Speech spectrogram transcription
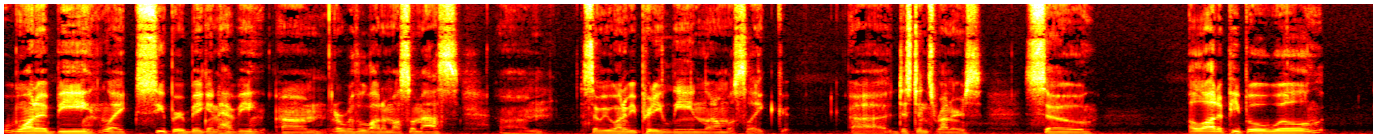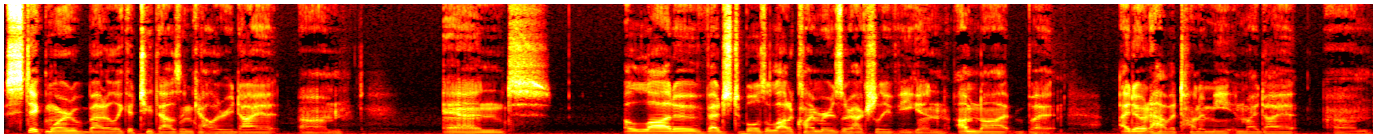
want to be like super big and heavy um, or with a lot of muscle mass. Um, so we want to be pretty lean, almost like uh, distance runners. So a lot of people will stick more to about like a 2,000 calorie diet, um, and a lot of vegetables. A lot of climbers are actually vegan. I'm not, but I don't have a ton of meat in my diet. Um,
